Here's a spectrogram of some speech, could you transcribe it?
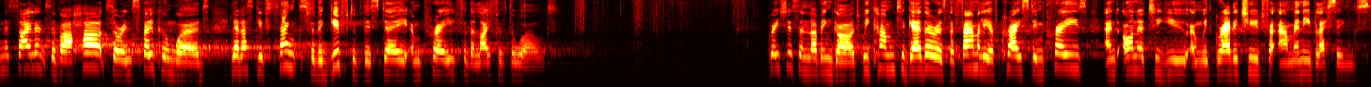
In the silence of our hearts or in spoken words, let us give thanks for the gift of this day and pray for the life of the world. Gracious and loving God, we come together as the family of Christ in praise and honor to you and with gratitude for our many blessings.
